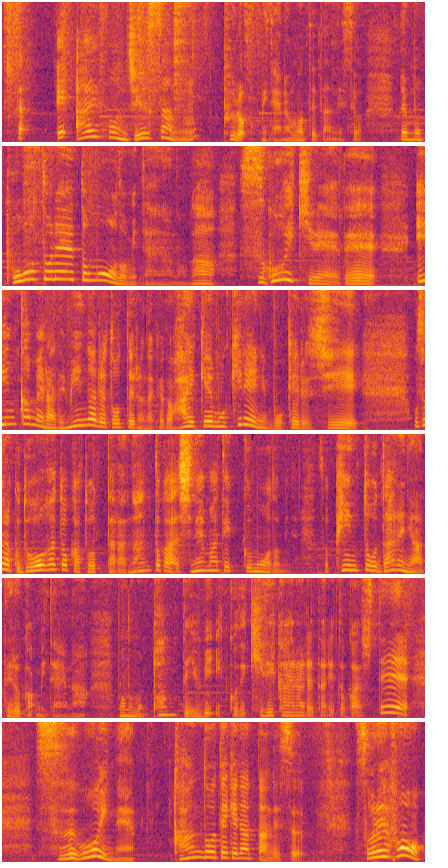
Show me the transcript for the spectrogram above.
さえ iPhone13 プロみたいなの持ってたんですよ。でもポートレートモードみたいなのがすごい綺麗でインカメラでみんなで撮ってるんだけど背景も綺麗にボケるしおそらく動画とか撮ったらなんとかシネマティックモードみたいなそうピントを誰に当てるかみたいなものもパンって指1個で切り替えられたりとかしてすごいね感動的だったんです。それを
